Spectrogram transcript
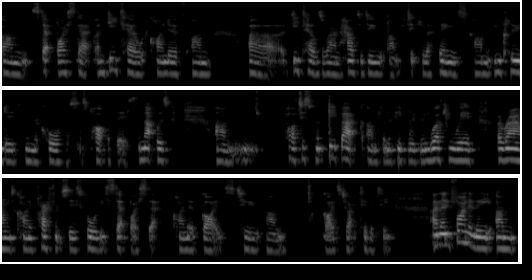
um, step-by-step -step and detailed kind of um, uh, details around how to do um, particular things um, included in the course as part of this. And that was um, participant feedback from the people we've been working with around kind of preferences for these step-by-step -step kind of guides to guides to activity. And then finally, um,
